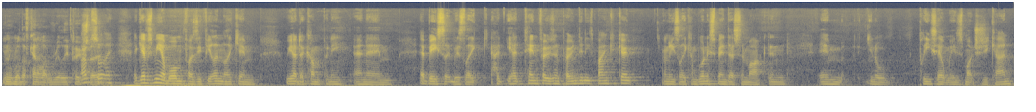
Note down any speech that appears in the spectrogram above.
You know, Mhm. where they've kind of like really pushed out. Absolutely, it gives me a warm fuzzy feeling. Like um, we had a company, and um, it basically was like had, he had ten thousand pound in his bank account, and he's like, I'm going to spend this in marketing. Um, you know, please help me as much as you can.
